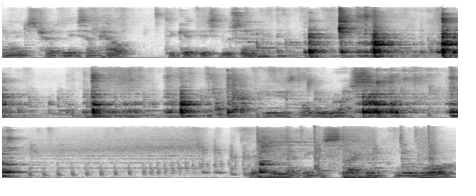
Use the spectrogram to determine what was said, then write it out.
I'm just trying to need some help to get this loosened. Here's all the rust. Especially I think it's slacking from the wall.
